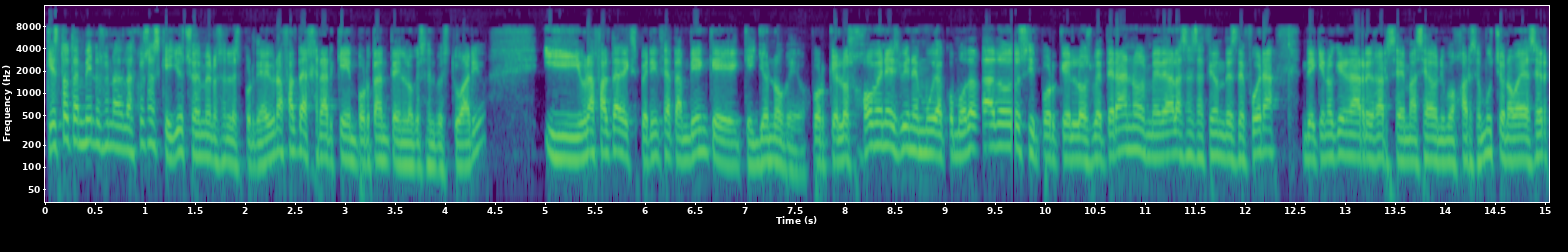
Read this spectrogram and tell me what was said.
que esto también es una de las cosas que yo echo de menos en el Sporting. Hay una falta de jerarquía importante en lo que es el vestuario y una falta de experiencia también que, yo no veo. Porque los jóvenes vienen muy acomodados y porque los veteranos me da la sensación desde fuera de que no quieren arriesgarse demasiado ni mojarse mucho. No vaya a ser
